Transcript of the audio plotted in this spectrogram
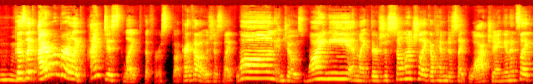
Mhm. Because like I remember like I disliked the first book. I thought it was just like long and Joe's whiny and like there's just so much like of him just like watching and it's like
